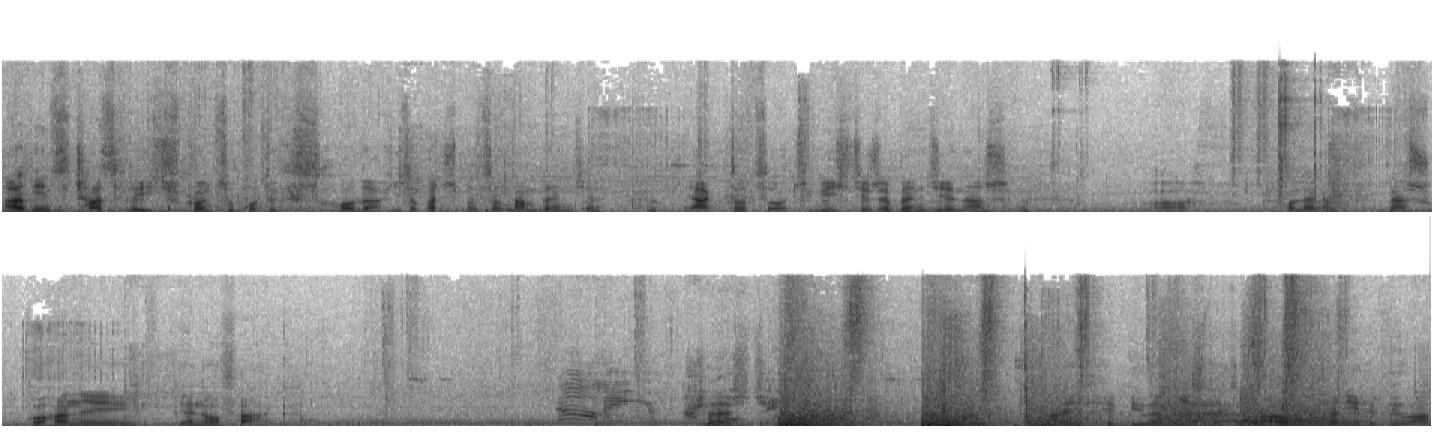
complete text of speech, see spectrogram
a więc czas wyjść w końcu po tych schodach i zobaczmy co tam będzie. Jak to, co oczywiście, że będzie nasz... O, cholera. Nasz ukochany genofag. Cześć. Aj, chybiłem niestety. O, ona nie chybiła.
